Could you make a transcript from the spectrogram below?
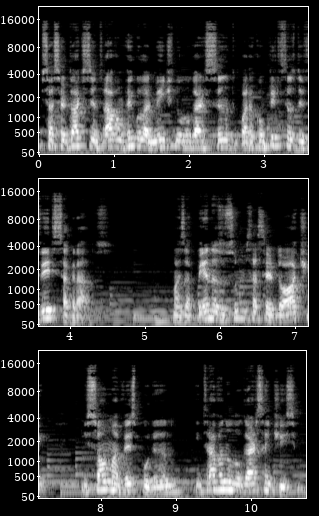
os sacerdotes entravam regularmente no lugar santo para cumprir seus deveres sagrados. Mas apenas o sumo sacerdote, e só uma vez por ano, entrava no lugar santíssimo.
